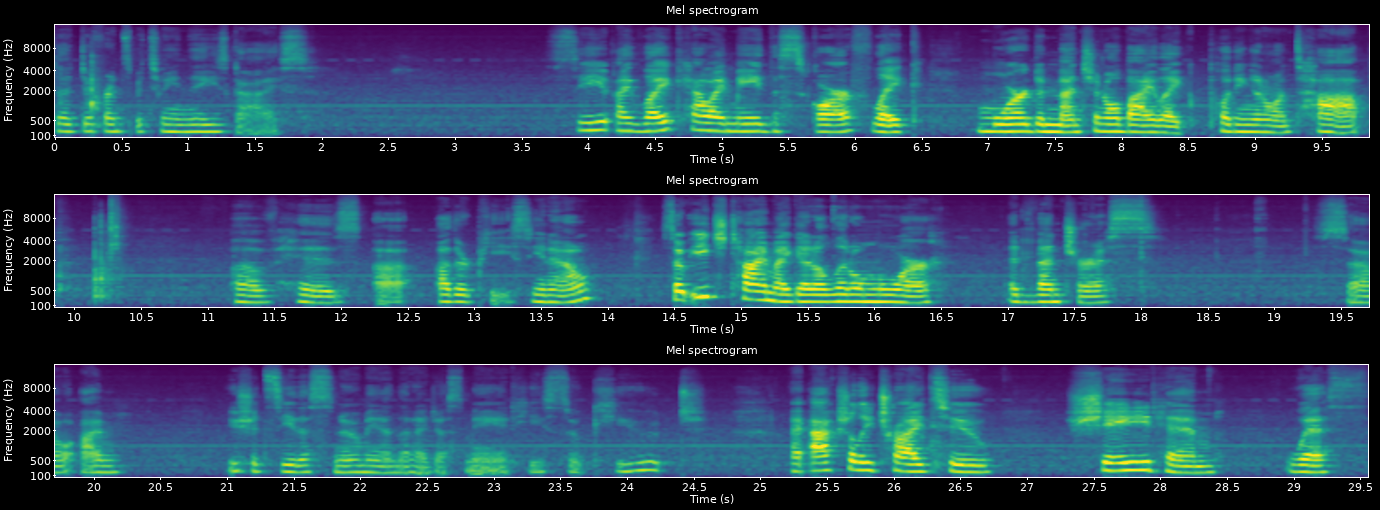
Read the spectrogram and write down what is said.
the difference between these guys. See, I like how I made the scarf like more dimensional by like putting it on top of his uh, other piece, you know? So each time I get a little more adventurous. So I'm, you should see the snowman that I just made. He's so cute. I actually tried to shade him with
